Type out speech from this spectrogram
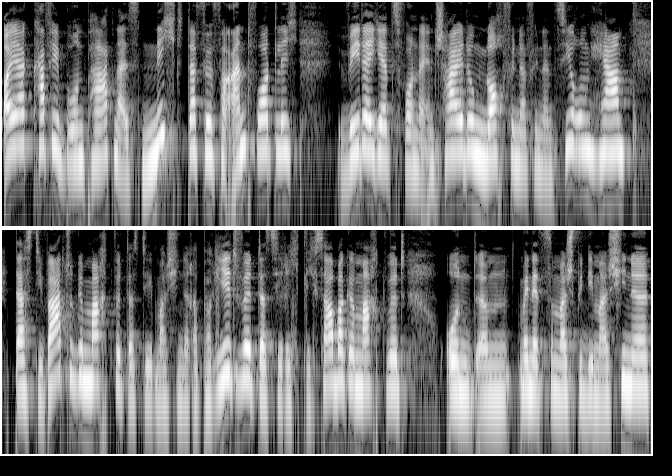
euer Kaffeebohnenpartner ist nicht dafür verantwortlich, weder jetzt von der Entscheidung noch von der Finanzierung her, dass die Wartung gemacht wird, dass die Maschine repariert wird, dass sie richtig sauber gemacht wird. Und ähm, wenn jetzt zum Beispiel die Maschine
